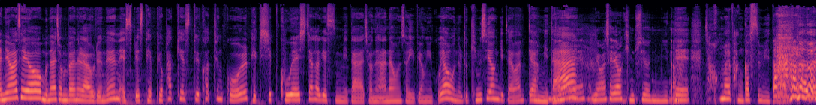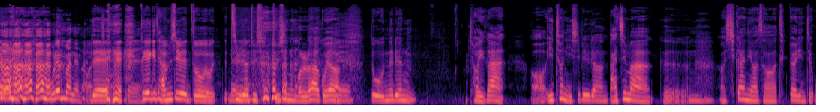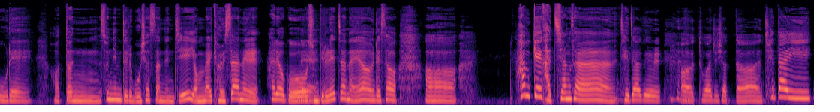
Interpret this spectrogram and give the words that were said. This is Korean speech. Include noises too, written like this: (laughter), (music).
안녕하세요. 문화 전반을 아우르는 SBS 대표 팟캐스트 커튼콜 119회 시작하겠습니다. 저는 아나운서 이병이고요. 오늘도 김수영 기자와 함께합니다. 네, 안녕하세요. 김수연입니다. 네, 정말 반갑습니다. (laughs) 네, 오랜만에 나왔죠. 네, 네, 그 얘기 잠시 후에도 네. 들려주시는 걸로 하고요. 네. 또 오늘은 저희가 어 2021년 마지막 그 음. 어, 시간이어서 특별히 이제 올해 어떤 손님들을 모셨었는지 연말 결산을 하려고 네. 준비를 했잖아요. 그래서 어 함께 같이 항상 제작을 어 도와주셨던 최다희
